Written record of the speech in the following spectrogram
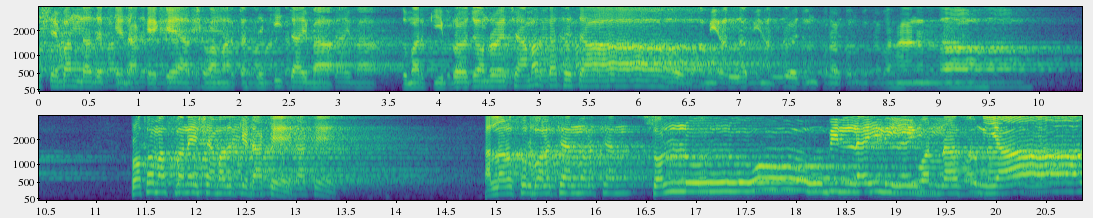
এসে বান্দাদেরকে ডাকে, কে আছো আমার কাছে? কি চাইবা? তোমার কি প্রয়োজন রয়েছে আমার কাছে? চাও। আমি আল্লাহ তোমার প্রয়োজন পুরা করব, সুবহানাল্লাহ। প্রথম আসমানে এসে আমাদেরকে ডাকে। ডাকে আল্লাহ রসুল বলেছেন, সল্লু বিল্লাইলি ওয়ান্নাসু নিয়াম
